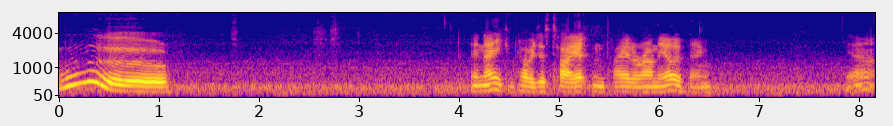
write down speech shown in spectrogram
Ooh. And now you can probably just tie it and tie it around the other thing. Yeah.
